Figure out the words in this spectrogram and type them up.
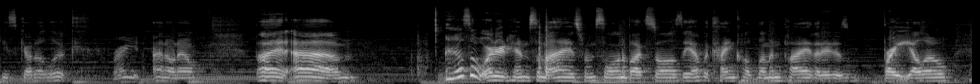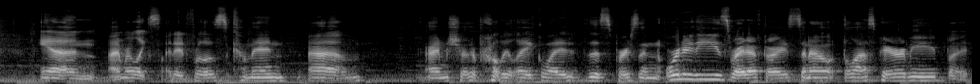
he's gotta look right. I don't know. But um I also ordered him some eyes from Soul in a Box Dolls. They have a kind called lemon pie that it is bright yellow. And I'm really excited for those to come in. Um, I'm sure they're probably like, why did this person order these right after I sent out the last pair I made? But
